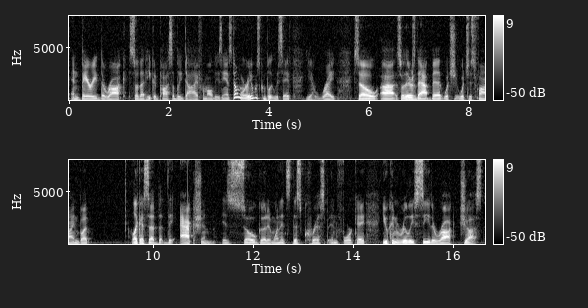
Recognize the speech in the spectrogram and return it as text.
and buried the rock so that he could possibly die from all these ants. Don't worry, it was completely safe. Yeah, right. So uh, so there's that bit, which which is fine. But like I said, the, the action is so good. And when it's this crisp in 4K, you can really see The Rock just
